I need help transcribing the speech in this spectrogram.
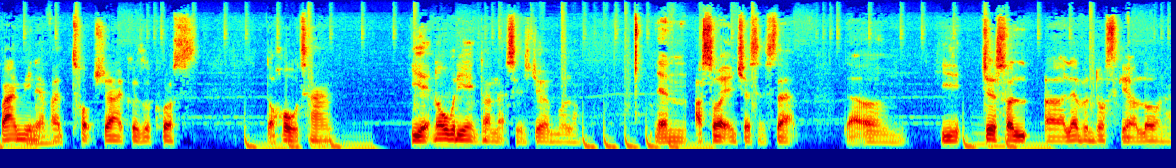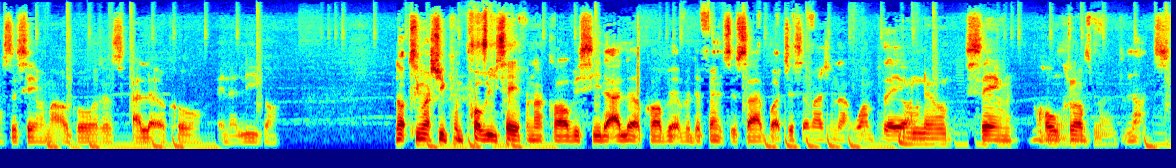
by me have had top strikers across the whole time. He ain't, nobody ain't done that since German Muller. Then I saw an interesting stat that um he just uh, Lewandowski alone has the same amount of goals as Atletico in a Liga. Not too much you can probably say from that car. Obviously, that Atletico are a bit of a defensive side, but just imagine that one player, One nil. same whole club, nuts.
